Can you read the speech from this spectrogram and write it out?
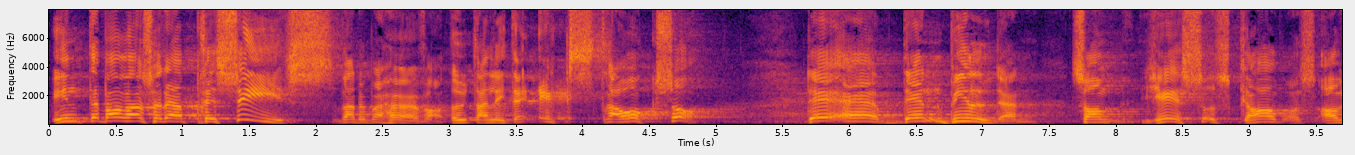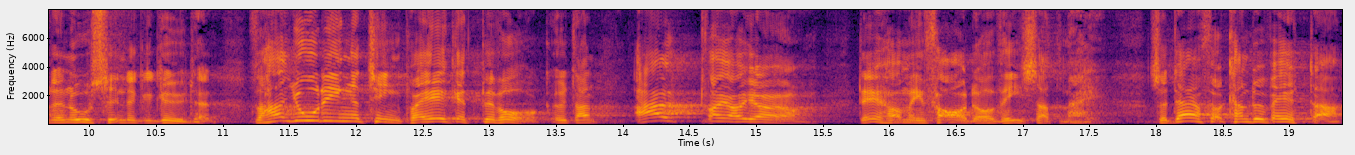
Inte bara så där precis vad du behöver utan lite extra också. Det är den bilden som Jesus gav oss av den osynlige guden. För han gjorde ingenting på eget bevåg utan allt vad jag gör det har min fader visat mig. Så därför kan du veta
